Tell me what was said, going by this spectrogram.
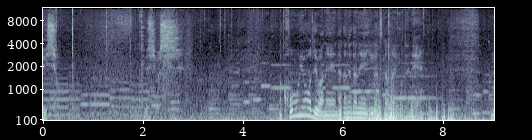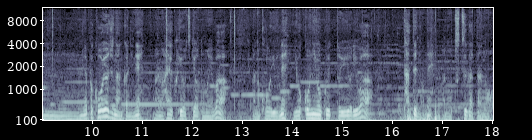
よいしょ。よしよし、まあ、広葉樹はねなかなかね火がつかないのでね。うーんやっぱ広葉樹なんかにねあの早く火をつけようと思えばあのこういうね横に置くというよりは縦のねあの筒型の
